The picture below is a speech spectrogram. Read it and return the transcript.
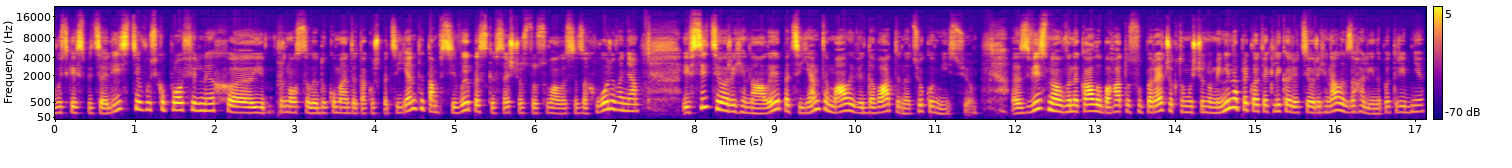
вузьких спеціалістів вузькопрофільних е, і приносили документи також пацієнти. Там всі виписки, все, що стосувалося захворювання. І всі ці оригінали пацієнти мали віддавати на цю комісію. Е, Звісно, виникало багато суперечок, тому що ну, мені, наприклад, як лікарю, ці оригінали взагалі не потрібні.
